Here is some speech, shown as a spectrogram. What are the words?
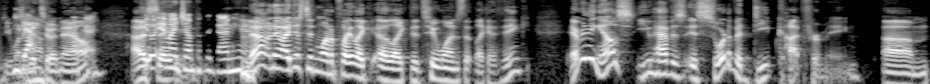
Do you want to yeah. get to it now? Okay. I was Do- am saying- I jumping the gun here? No, no, I just didn't want to play like uh, like the two ones that like I think everything else you have is is sort of a deep cut for me. Um,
